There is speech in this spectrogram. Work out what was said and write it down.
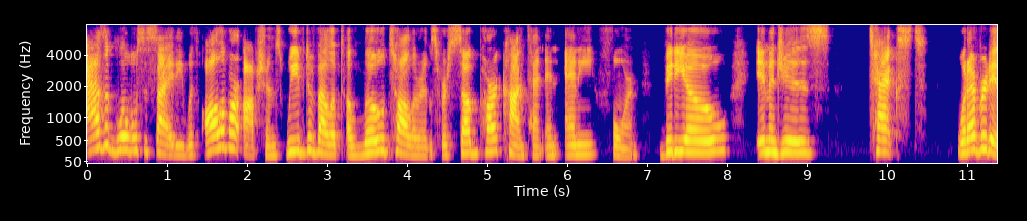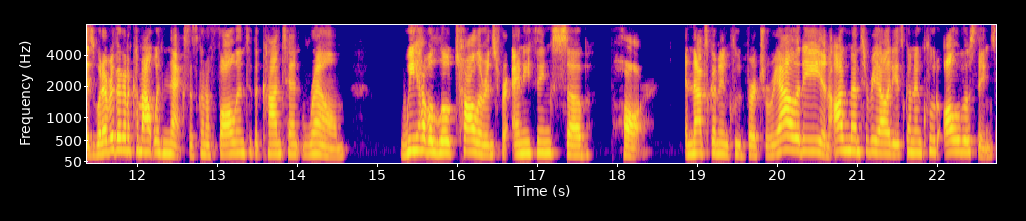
as a global society, with all of our options, we've developed a low tolerance for subpar content in any form video, images, text, whatever it is, whatever they're going to come out with next that's going to fall into the content realm. We have a low tolerance for anything subpar. And that's going to include virtual reality and augmented reality. It's going to include all of those things.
